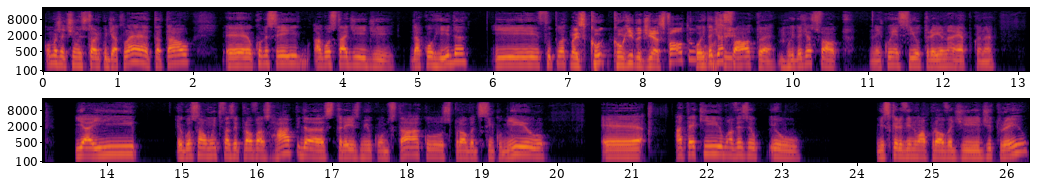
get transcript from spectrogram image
como eu já tinha um histórico de atleta tal, é, eu comecei a gostar de, de, da corrida e fui pela... Mas co corrida de asfalto? Corrida de se... asfalto, é. Uhum. Corrida de asfalto. Nem conhecia o treino na época, né? E aí eu gostava muito de fazer provas rápidas, 3 mil com obstáculos, prova de 5 mil. É, até que uma vez eu, eu me inscrevi numa prova de, de trail.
